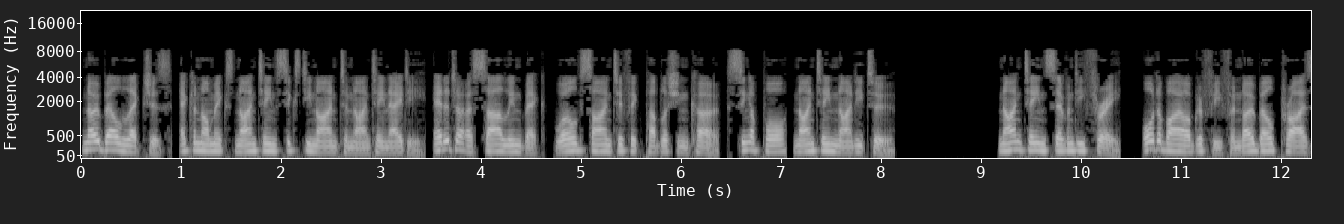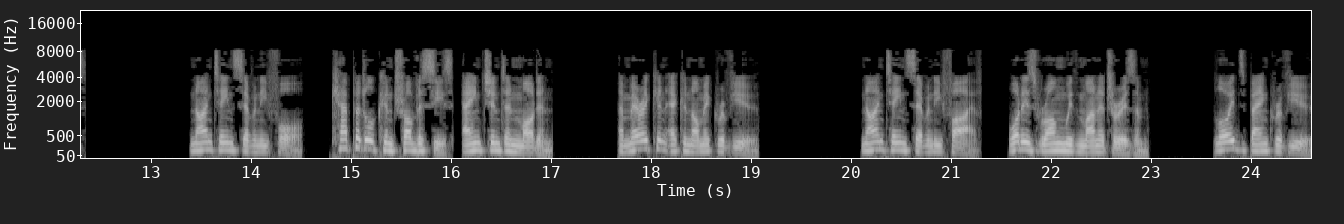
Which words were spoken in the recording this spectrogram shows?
Nobel Lectures, Economics 1969–1980, editor Assar Lindbeck, World Scientific Publishing Co., Singapore, 1992. 1973. Autobiography for Nobel Prize 1974. Capital Controversies, Ancient and Modern. American Economic Review. 1975. What is Wrong with Monetarism? Lloyd's Bank Review.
